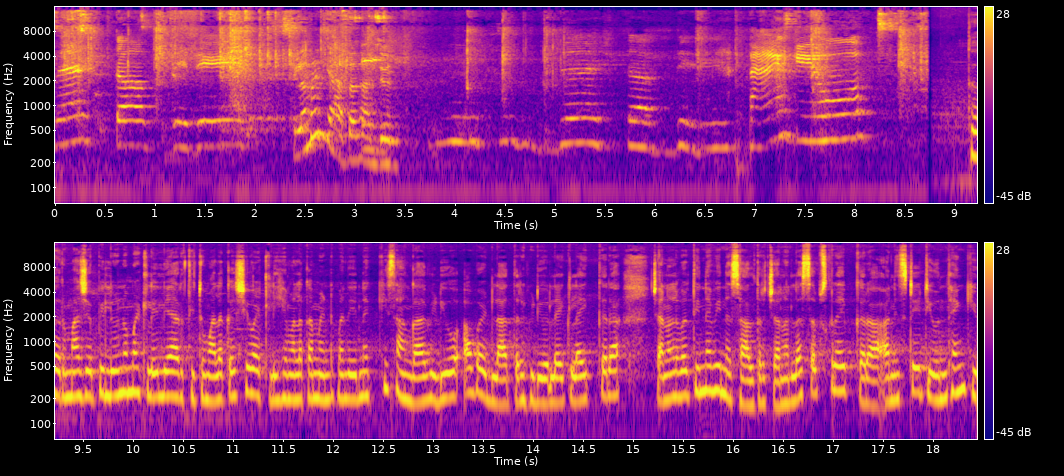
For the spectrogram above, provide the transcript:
बेस्ट ऑफ दीदी. तिला म्हण की हातात हात देऊन? बेस्ट ऑफ दीदी. थँक्यू तर माझ्या पिल्लूनं म्हटलेली आरती तुम्हाला कशी वाटली हे मला कमेंटमध्ये नक्की सांगा. व्हिडिओ आवडला तर व्हिडिओला एक लाईक करा. चॅनलवरती नवीन असाल तर चॅनलला सबस्क्राईब करा. आणि स्टेट येऊन थँक्यू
